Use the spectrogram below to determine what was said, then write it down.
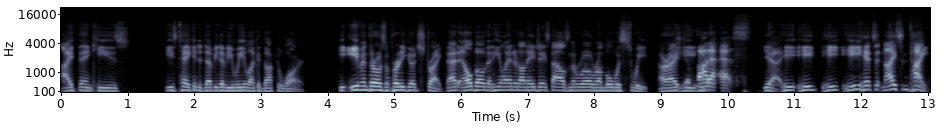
I think he's he's taken to WWE like a duck to water. He even throws a pretty good strike. That elbow that he landed on AJ Styles in the Royal Rumble was sweet. All right. He, he S. yeah, he he he he hits it nice and tight.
